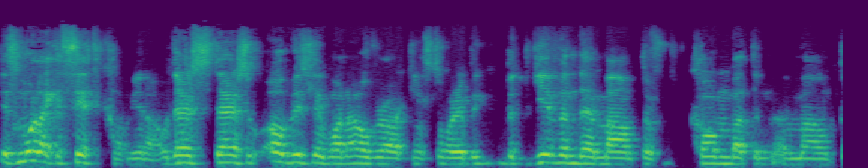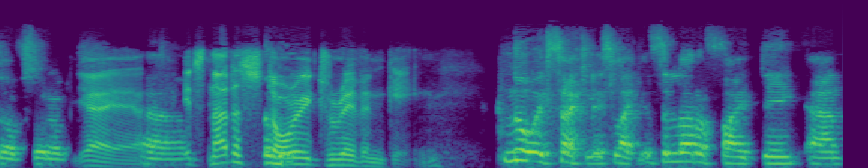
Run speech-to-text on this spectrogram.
it's more like a sitcom. You know, there's there's obviously one overarching story, but, but given the amount of combat and amount of sort of Yeah, yeah. yeah. uh, it's not a story-driven game. no, exactly. It's like it's a lot of fighting, and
